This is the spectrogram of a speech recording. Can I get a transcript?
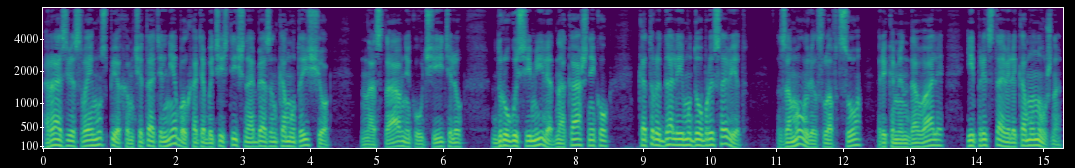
Разве своим успехом читатель не был хотя бы частично обязан кому-то еще? Наставнику, учителю, другу семьи или однокашнику – которые дали ему добрый совет, замолвили словцо, рекомендовали и представили кому нужно.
